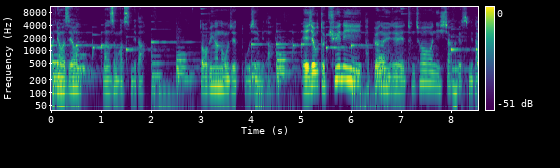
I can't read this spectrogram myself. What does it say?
안녕하세요. 만화서 반갑습니다. 더빙하는 오지 오지입니다. 예, 이제부터 Q&A 답변을 이제 천천히 시작하겠습니다.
